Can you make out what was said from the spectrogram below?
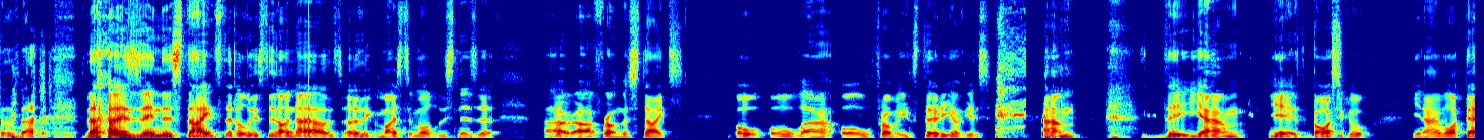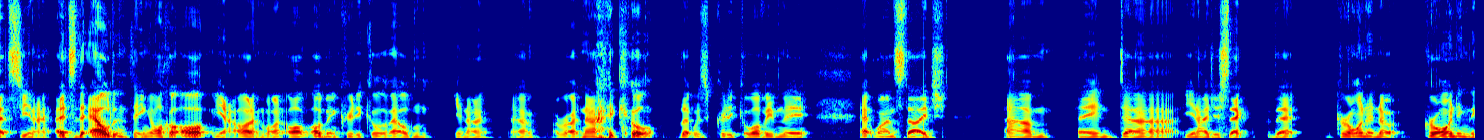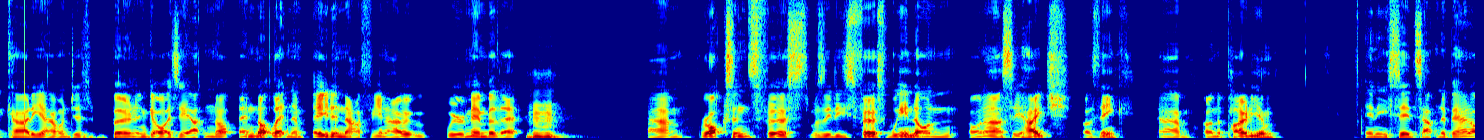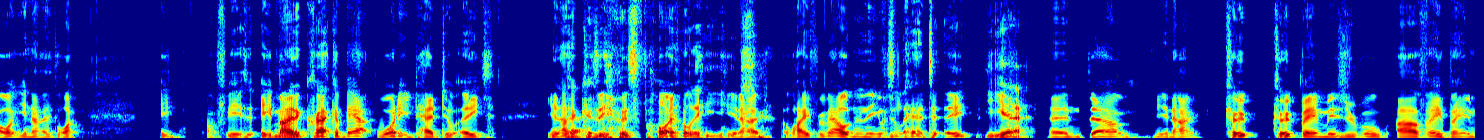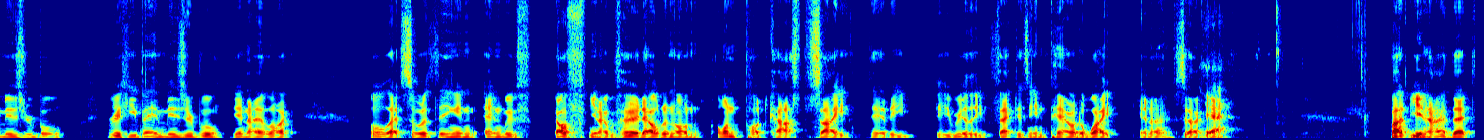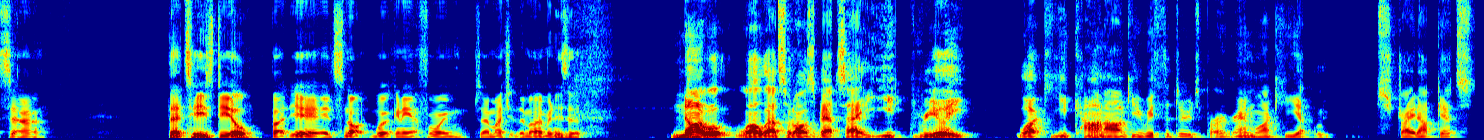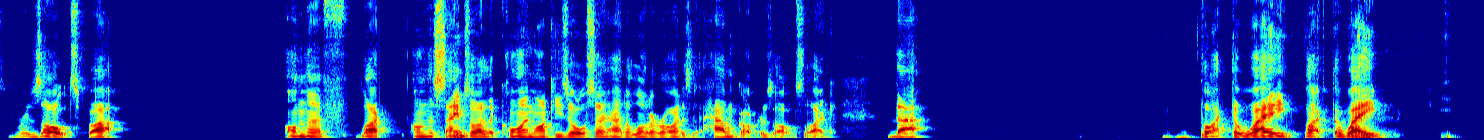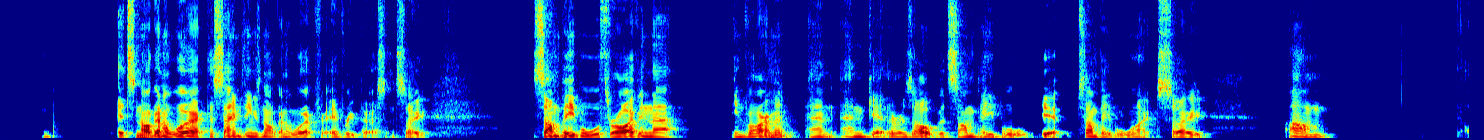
those in the states that are listening. I know I think most of my listeners are are, are from the states. All all uh, all probably thirty of yous. Um, the um, yeah, the bicycle you know, like that's you know, it's the Aldon thing. Like, I, I you know, I don't mind. I've, I've been critical of Aldon. You know, um, I wrote an article that was critical of him there at one stage, um, and uh, you know, just that that grinding grinding the cardio and just burning guys out, and not and not letting them eat enough. You know, we remember that Mm. um, Roczen's first was it his first win on on RCH, I think, um, on the podium, and he said something about oh, you know, like he he, made a crack about what he'd had to eat, you know, Yeah. because he was finally you know away from Aldon and he was allowed to eat, Yeah. and um, you know, Coop Coop being miserable, RV being miserable, Ricky being miserable, you know, like all that sort of thing. And and we've I've you know we've heard Aldon on on podcast say that he he really factors in power to weight, you know. So, Yeah. but you know that's uh that's his deal. But yeah, it's not working out for him so much at the moment, is it? No, well, well, that's what I was about to say. You really like you can't argue with the dude's program. Like he uh, straight up gets results, but on the like on the same side of the coin, like he's also had a lot of riders that haven't got results. Like that, like the way, like the way it's not going to work. The same thing's not going to work for every person. So some people will thrive in that environment and and get the result, but some people, Yeah. some people won't. So, um,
